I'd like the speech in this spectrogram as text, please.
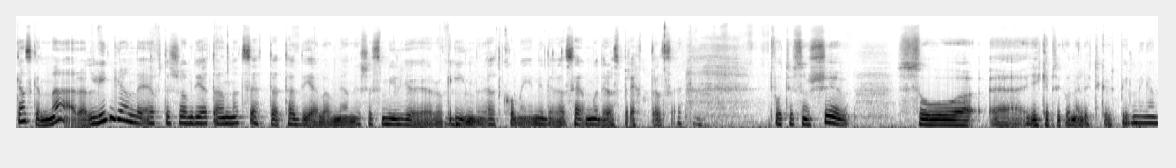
ganska näraliggande eftersom det är ett annat sätt att ta del av människors miljöer och inre, att komma in i deras hem och deras berättelser. 2007 så eh, gick jag psykoanalytikerutbildningen.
